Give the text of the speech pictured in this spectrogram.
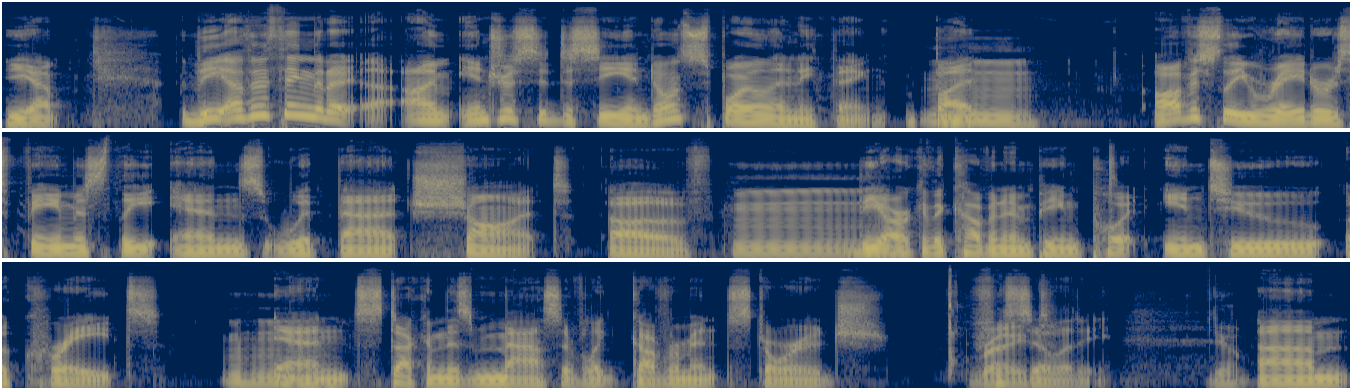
Yep. The other thing that I, I'm interested to see, and don't spoil anything, but mm-hmm. obviously Raiders famously ends with that shot of hmm. the Ark of the Covenant being put into a crate mm-hmm. and stuck in this massive like government storage Right. facility. Yep. Um,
